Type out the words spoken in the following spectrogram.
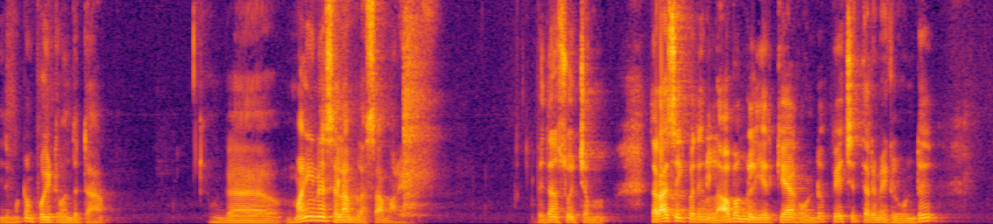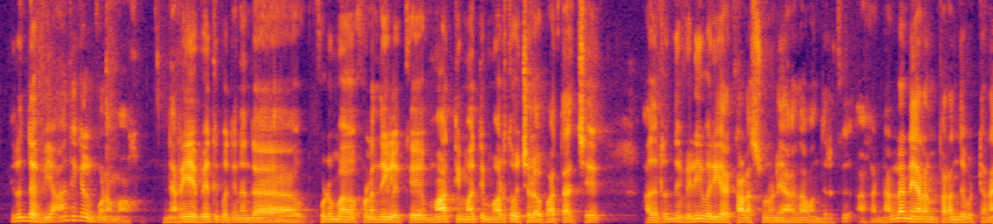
இது மட்டும் போயிட்டு வந்துட்டா உங்கள் மைனஸ் எல்லாம் ப்ளஸ்ஸாக மாறிடும். இதுதான் சூட்சமம் இந்த ராசிக்கு பார்த்திங்கன்னா லாபங்கள் இயற்கையாக உண்டு பேச்சு திறமைகள் உண்டு இருந்த வியாதிகள் குணமாகும். நிறைய பேர்த்துக்கு பார்த்திங்கன்னா இந்த குடும்ப குழந்தைகளுக்கு மாற்றி மாற்றி மருத்துவ செலவை பார்த்தாச்சு. அதிலிருந்து வெளிவருகிற கால சூழ்நிலையாக தான் வந்திருக்கு. ஆக நல்ல நேரம் பிறந்து விட்டன.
